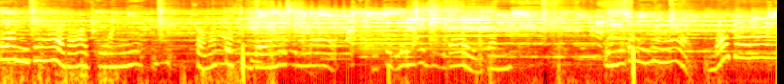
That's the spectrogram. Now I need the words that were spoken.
ก็มีแค่นั้นแหละสำหรับเกมนี้ สามารถกดแสดงได้เป็นได้กดเล่นก็ดีได้เหมือนกันเกมนี้ก็มีแค่นี้แหละบ๊ายบาย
